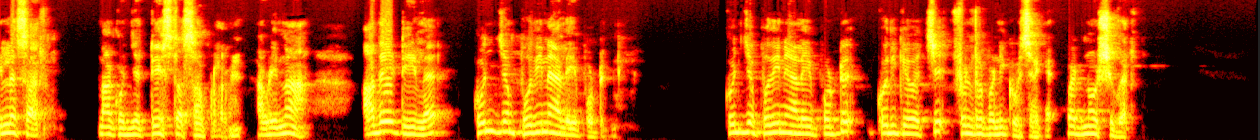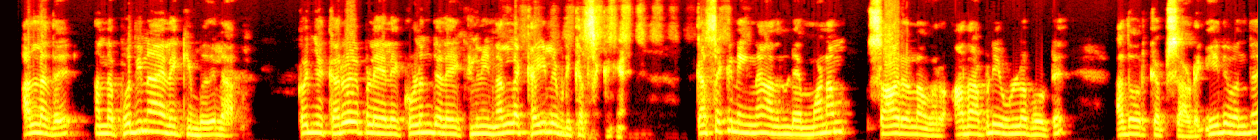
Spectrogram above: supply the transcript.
இல்லை சார் நான் கொஞ்சம் டேஸ்ட்டாக சாப்பிட்றேன். அப்படின்னா அதே டீயில் கொஞ்சம் புதினா இலையை போட்டுங்க கொஞ்சம் புதினா இலையை போட்டு கொதிக்க வச்சு ஃபில்டர் பண்ணி குடிச்சிருங்க. பட் நோ சுகர் அல்லது அந்த புதினா இலைக்கு பதிலாக கொஞ்சம் கருவேப்பிலை இலை கொழுந்து இலையை கிளி நல்லா கையில் இப்படி கசக்குங்க. கசக்குனிங்கன்னா அதனுடைய மனம் சாறு எல்லாம் வரும். அதை அப்படியே உள்ளே போட்டு அதை ஒரு கப் சாப்பிடுங்க. இது வந்து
